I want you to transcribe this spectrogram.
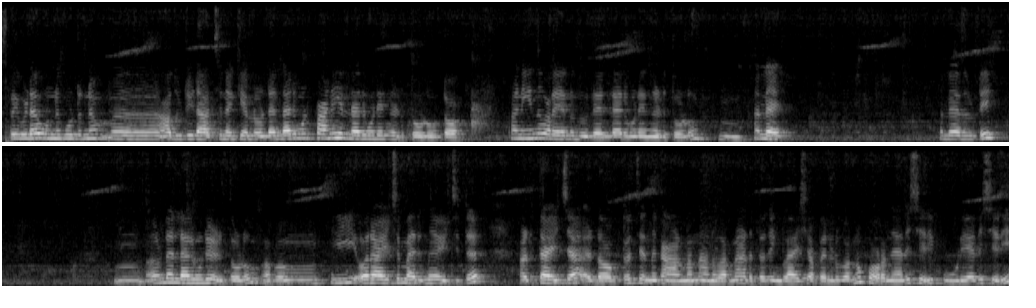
അപ്പോൾ ഇവിടെ ഉണ്ണിക്കുട്ടനും അതുടിയുടെ അച്ഛനൊക്കെ ഉള്ളതുകൊണ്ട് എല്ലാവരും കൂടി പണി എല്ലാവരും കൂടി അങ്ങ് എടുത്തോളൂ കേട്ടോ പണിയെന്ന് പറയാനൊന്നുമില്ല. എല്ലാവരും കൂടി അങ്ങ് എടുത്തോളും. അല്ലേ? അല്ലേ അതുട്ടി? ഉം, അതുകൊണ്ട് എല്ലാവരും കൂടി എടുത്തോളും. അപ്പം ഈ ഒരാഴ്ച മരുന്ന് കഴിച്ചിട്ട് അടുത്ത ആഴ്ച ഡോക്ടറെ ചെന്ന് കാണണം എന്നാണ് പറഞ്ഞത്. അടുത്ത തിങ്കളാഴ്ച അപ്പം എന്നോട് പറഞ്ഞു കുറഞ്ഞാലും ശരി കൂടിയാലും ശരി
